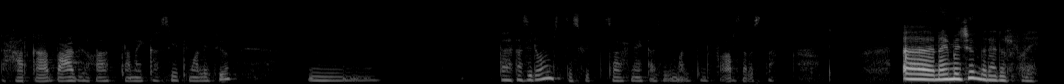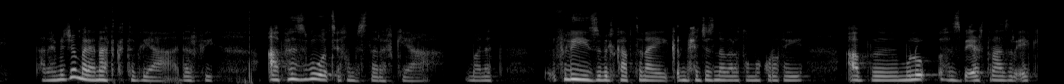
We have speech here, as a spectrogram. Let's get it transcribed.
ድሓር ከዓ ብዓብዩ ከዓ እታ ናይ ካሴት ማለት እዩ እም፣ እታ ካሴት ድማ ምስ ተስፊት ትሰርሕ ናይ ካሴት ማለት እዩ ፍቅር ሰለስተ ናይ መጀመርያ ደርፊ እታ ናይ መጀመርያ ናትክ ትብልያ ደርፊ ኣብ ህዝቢ ወፂኹ ምስ ተረፍክያ ማለት ፍልይ ዝብል ካብቲ ናይ ቅድሚ ሕጂ ዝነበረ ተመክሮኺ ኣብ ሙሉእ ህዝቢ ኤርትራ ዝርኤኪ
